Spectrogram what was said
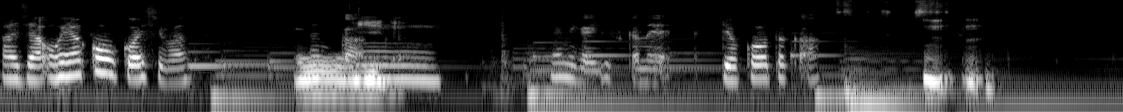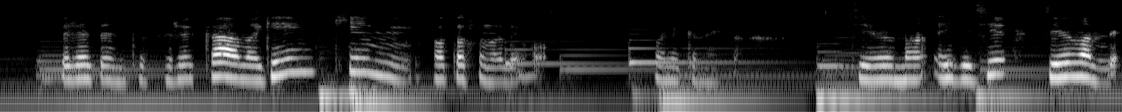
あ、じゃあ、親孝行します。おお、なんかいいね。何がいいですかね旅行とかうんうん。プレゼントするか、まあ、現金渡すのでも悪くないかな。10万、え、じゃあ 10, 10万で。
